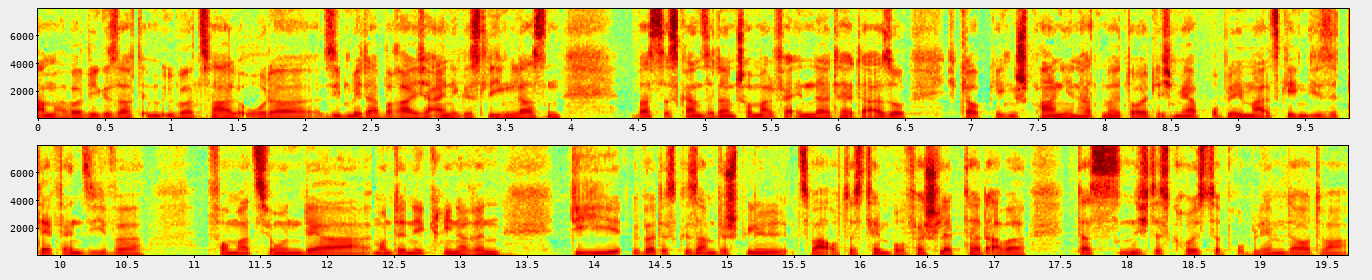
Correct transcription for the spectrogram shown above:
haben aber wie gesagt im Überzahl- oder 7-Meter-Bereich einiges liegen lassen was das Ganze dann schon mal verändert hätte. Also ich glaube, gegen Spanien hatten wir deutlich mehr Probleme als gegen diese defensive Formation der Montenegrinerin, die über das gesamte Spiel zwar auch das Tempo verschleppt hat, aber das nicht das größte Problem dort war.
